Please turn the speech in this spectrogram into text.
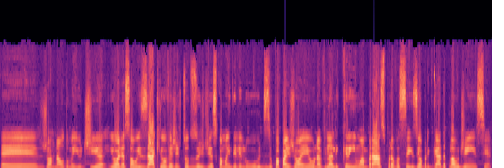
é, Jornal do Meio Dia. E olha só, o Isaac ouve a gente todos os dias com a mãe dele, Lourdes, e o papai Joel, na Vila Alecrim. Um abraço para vocês e obrigada pela audiência.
